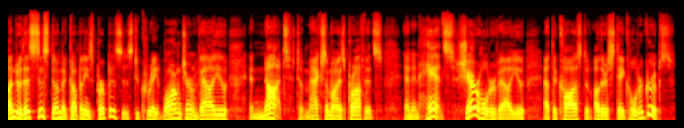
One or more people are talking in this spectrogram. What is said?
Under this system, a company's purpose is to create long term value and not to maximize profits and enhance shareholder value at the cost of other stakeholder groups.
